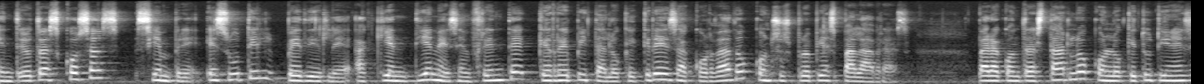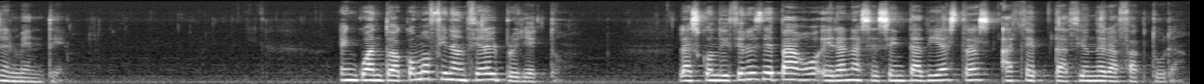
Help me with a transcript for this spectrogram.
Entre otras cosas, siempre es útil pedirle a quien tienes enfrente que repita lo que crees acordado con sus propias palabras, para contrastarlo con lo que tú tienes en mente. En cuanto a cómo financiar el proyecto, las condiciones de pago eran a 60 días tras aceptación de la factura.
